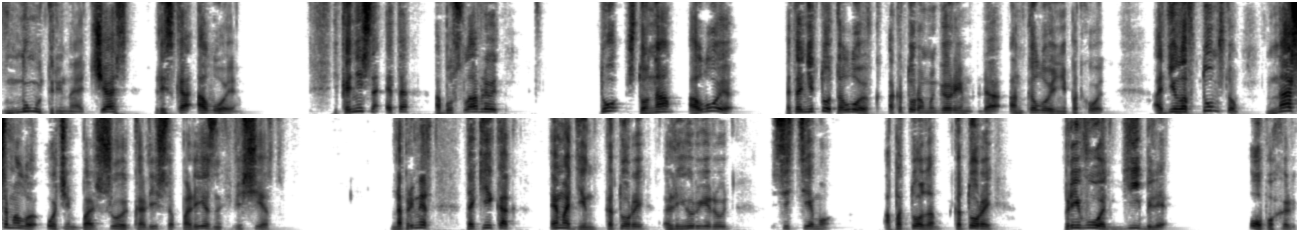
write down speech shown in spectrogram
внутренняя часть листка алоэ. И, конечно, это обуславливает то, что нам алоэ, это не тот алоэ, о котором мы говорим, для онкологии не подходит. А дело в том, что в нашем алоэ очень большое количество полезных веществ. Например, такие как М1, который регулирует систему апоптоза, который приводит к гибели опухоль,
